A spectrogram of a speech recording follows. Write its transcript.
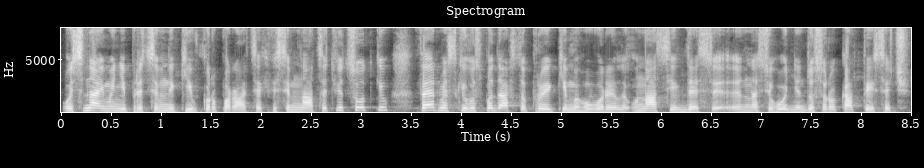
Ось наймані працівники в корпораціях 18%. Фермерські господарства, про які ми говорили, у нас їх десь е, на сьогодні до 40 тисяч е,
